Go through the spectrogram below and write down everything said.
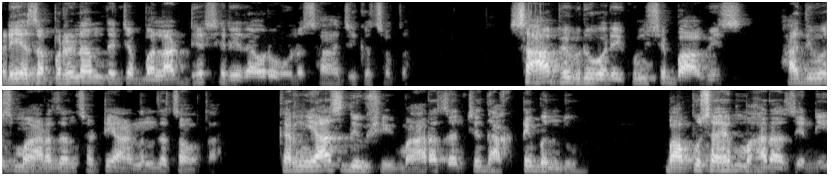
आणि याचा परिणाम त्यांच्या बलाढ्य शरीरावर होणं साहजिकच होतं. सहा फेब्रुवारी एकोणीसशे बावीस हा दिवस महाराजांसाठी आनंदाचा होता. कारण याच दिवशी महाराजांचे धाकटे बंधू बापूसाहेब महाराज यांनी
